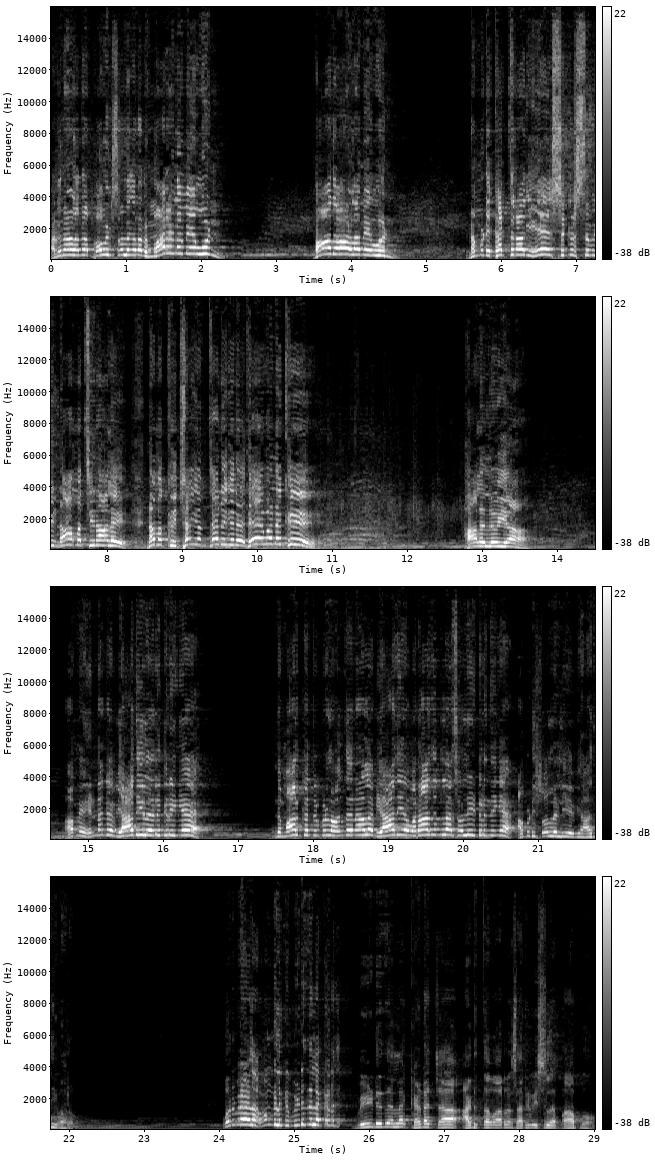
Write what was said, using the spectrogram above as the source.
அதனாலதான் பவுல் சொல்லுகிறார் மரணமே உன் பாதாளமே உன். நம்முடைய கர்த்தராக இயேசு கிறிஸ்துவின் நாமத்தினாலே நமக்கு ஜெயம் தருகிற தேவனுக்கு. ஹalleluya ஆமே என்னங்க வியாதியில இருக்கிறீங்க? இந்த மார்க்கத்துக்குள்ள வந்ததுனால வியாதிய வராதுன்னு சொல்லிட்டு இருந்தீங்க. அப்படி சொல்லலையே வியாதி வரும். ஒருவேளை உங்களுக்கு விடுதலை கிடைச்ச விடுதலை கிடைச்சா அடுத்த வாரம் சர்வீஸ்ல பார்ப்போம்.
